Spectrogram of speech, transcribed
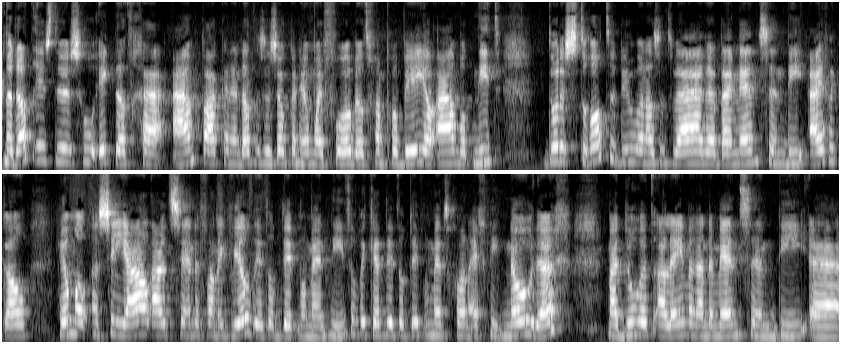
Maar dat is dus hoe ik dat ga aanpakken. En dat is dus ook een heel mooi voorbeeld van probeer jouw aanbod niet door de strot te duwen als het ware bij mensen die eigenlijk al helemaal een signaal uitzenden van ik wil dit op dit moment niet. Of ik heb dit op dit moment gewoon echt niet nodig. Maar doe het alleen maar aan de mensen die... Uh,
